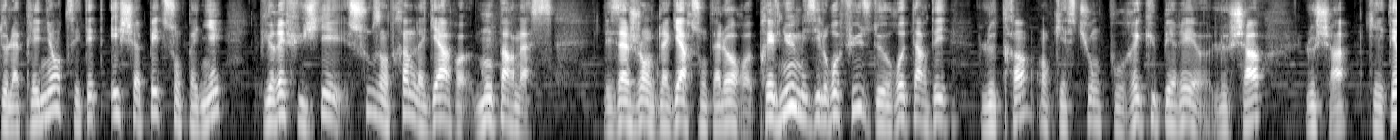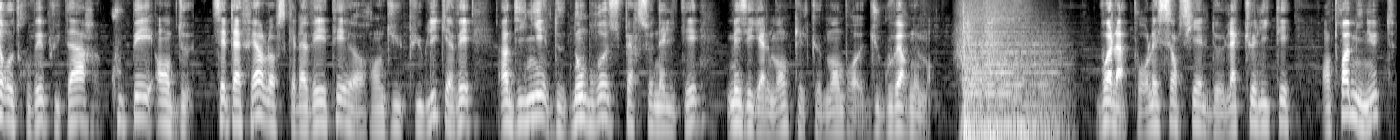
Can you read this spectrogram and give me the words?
de la plaignante s'était échappé de son panier puis réfugié sous un train de la gare Montparnasse. Les agents de la gare sont alors prévenus mais ils refusent de retarder le train en question pour récupérer euh, le chat, le chat qui a été retrouvé plus tard coupé en deux. Cette affaire, lorsqu'elle avait été rendue publique, avait indigné de nombreuses personnalités, mais également quelques membres du gouvernement. Voilà pour l'essentiel de l'actualité en trois minutes.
